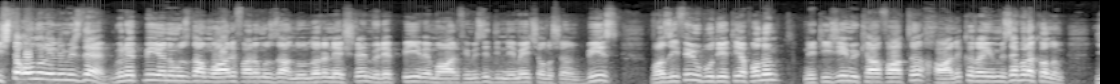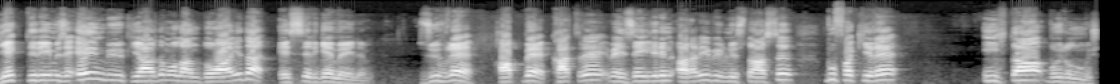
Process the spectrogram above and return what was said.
İşte onun elimizde, mürebbi yanımızda, muharif aramızda, nurları neşre, mürebbi ve marifimizi dinlemeye çalışalım. Biz vazife ubudiyeti yapalım, netice mükafatı Halık-ı Rahim'imize bırakalım. Yektiriğimize en büyük yardım olan duayı da esirgemeyelim. Zühre, Habbe, Katre ve Zeyli'nin Arabi bir nüsnası bu fakire ihda buyurulmuş.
